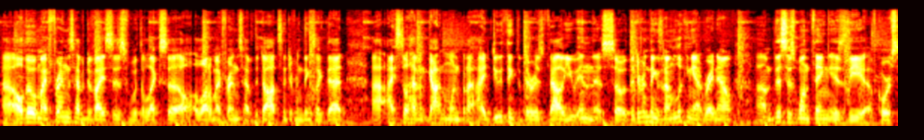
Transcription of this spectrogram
Uh, although my friends have devices with Alexa, a lot of my friends have the dots and different things like that. Uh, I still haven't gotten one, but I, I, do think that there is value in this. So the different things that I'm looking at right now, um, this is one thing is the, of course,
